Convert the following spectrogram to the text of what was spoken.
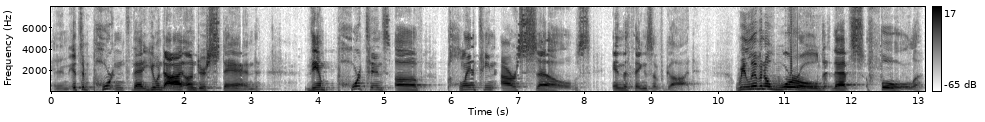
And it's important that you and I understand the importance of planting ourselves in the things of God. We live in a world that's full,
